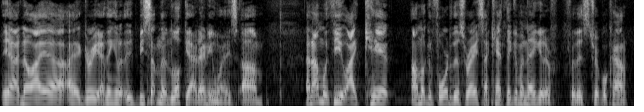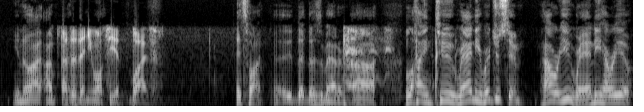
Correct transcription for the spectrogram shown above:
yeah. No, I uh, I agree. I think it'd be something to look at, anyways. Um, and I'm with you. I can't. I'm looking forward to this race. I can't think of a negative for this triple count. You know, I, I'm, Other than you won't see it live. it's fine. Uh, that doesn't matter. Uh, line two, Randy Richardson. How are you, Randy? How are you?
